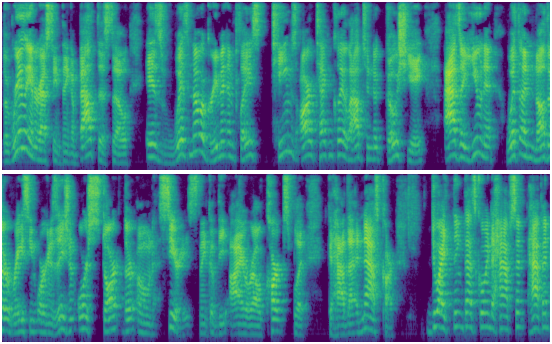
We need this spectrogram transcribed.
The really interesting thing about this, though, is with no agreement in place, teams are technically allowed to negotiate as a unit with another racing organization or start their own series. Think of the IRL CART split. You could have that in NASCAR. Do I think that's going to happen? Happen?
